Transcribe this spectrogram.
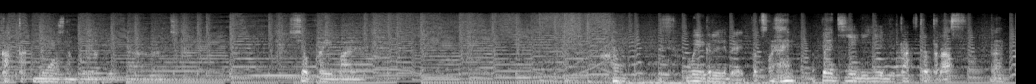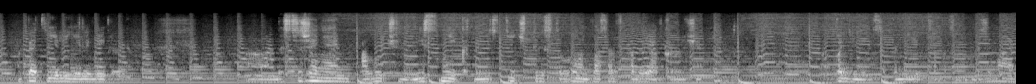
как так можно было, блядь? Все проебали. Выиграли, блядь, пацаны. Опять еле-еле, как в тот раз. Опять еле-еле выиграли. А, достижение получено. Мясник. Нанести 400 урона 20 раз подряд, короче. Поделиться, поделиться, пацаны. Нажимаем.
